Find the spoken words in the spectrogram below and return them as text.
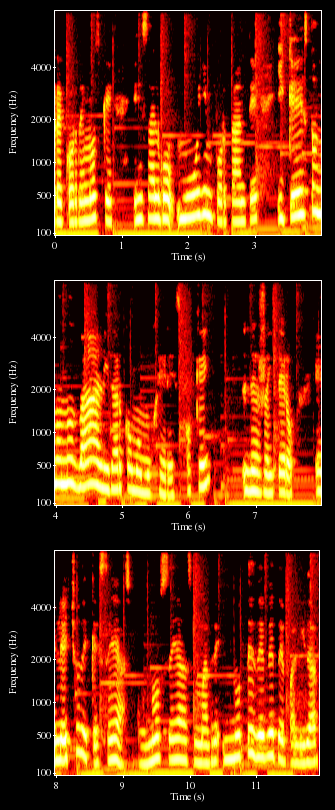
recordemos que es algo muy importante y que esto no nos va a validar como mujeres, ¿ok? Les reitero, el hecho de que seas o no seas madre no te debe de validar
